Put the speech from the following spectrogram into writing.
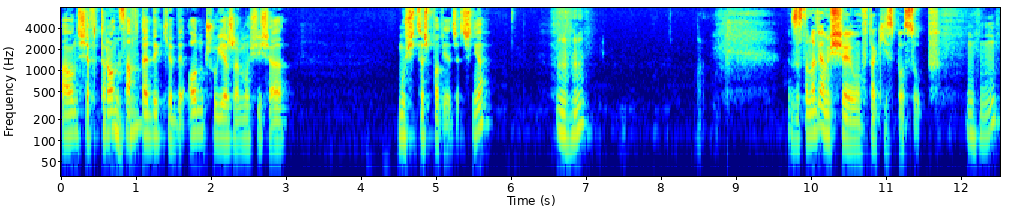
a on się wtrąca mhm. wtedy, kiedy on czuje, że musi się musi coś powiedzieć, nie? Mhm. Zastanawiam się w taki sposób, mhm.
